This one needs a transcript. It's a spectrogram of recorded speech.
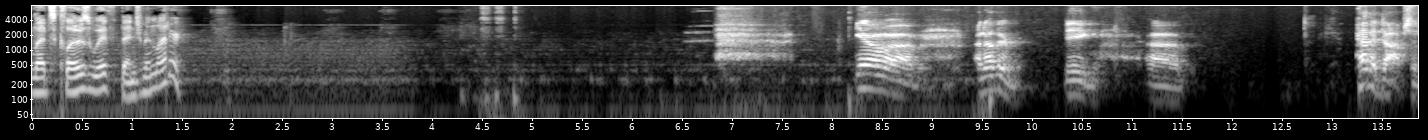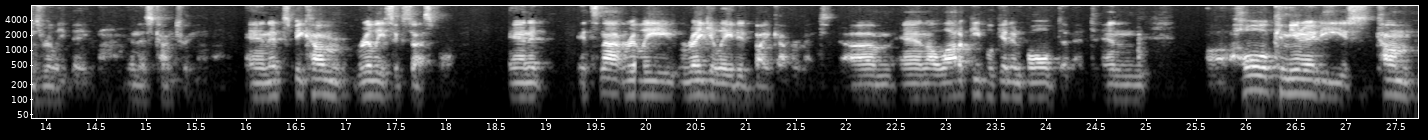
Let's close with Benjamin Letter. You know, um, another big uh, pet adoption is really big in this country, and it's become really successful. And it it's not really regulated by government, um, and a lot of people get involved in it, and uh, whole communities come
